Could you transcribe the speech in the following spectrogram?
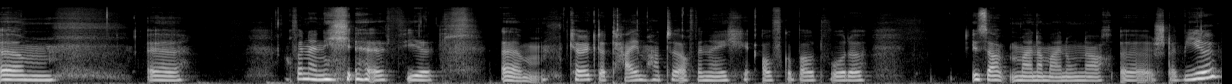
ähm, äh, auch wenn er nicht äh, viel ähm, Character Time hatte, auch wenn er nicht aufgebaut wurde, ist er meiner Meinung nach äh, stabil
